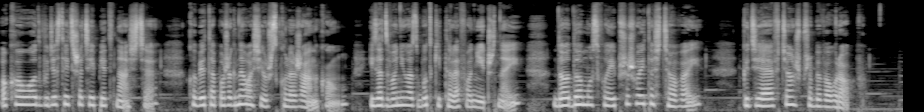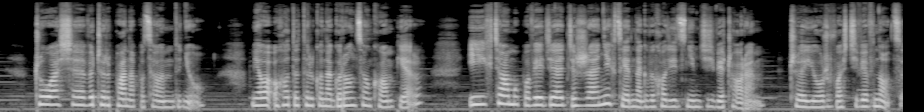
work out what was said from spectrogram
Około 23.15 kobieta pożegnała się już z koleżanką i zadzwoniła z budki telefonicznej do domu swojej przyszłej teściowej, gdzie wciąż przebywał Rob. Czuła się wyczerpana po całym dniu. Miała ochotę tylko na gorącą kąpiel i chciała mu powiedzieć, że nie chce jednak wychodzić z nim dziś wieczorem, czy już właściwie w nocy,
